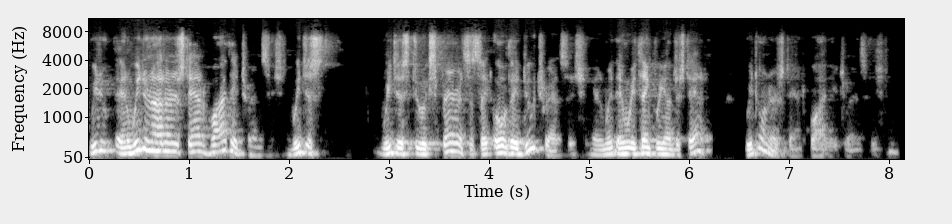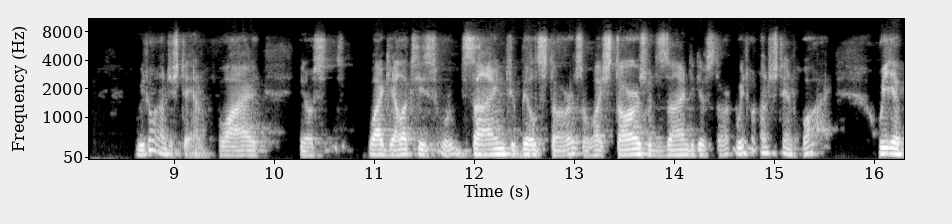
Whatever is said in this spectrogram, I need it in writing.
We do, and we do not understand why they transition. We just we just do experiments and say, oh, they do transition, and we, and we think we understand it. We don't understand why they transition we don't understand why you know why galaxies were designed to build stars or why stars were designed to give stars. We don't understand why. We have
